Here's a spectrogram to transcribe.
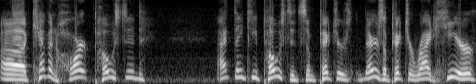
uh, Kevin Hart posted, I think he posted some pictures. There's a picture right here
